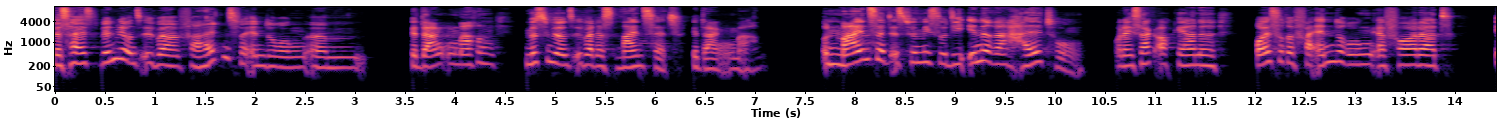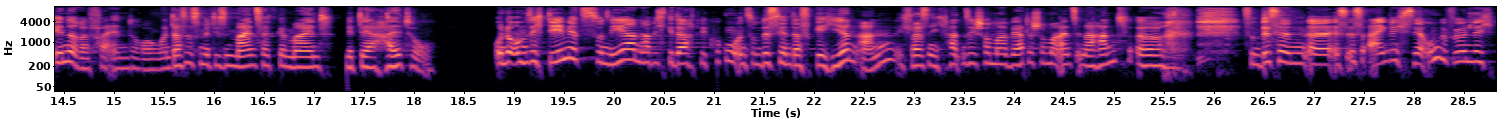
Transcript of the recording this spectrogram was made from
Das heißt, wenn wir uns über Verhaltensveränderungen ähm, Gedanken machen, müssen wir uns über das Mindset Gedanken machen. Und Mindset ist für mich so die innere Haltung. Oder ich sage auch gerne, äußere Veränderung erfordert innere Veränderung. Und das ist mit diesem Mindset gemeint, mit der Haltung. Und um sich dem jetzt zu nähern, habe ich gedacht, wir gucken uns so ein bisschen das Gehirn an. Ich weiß nicht, hatten Sie schon mal, wer hatte schon mal eins in der Hand? Äh, so ein bisschen, äh, es ist eigentlich sehr ungewöhnlich.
